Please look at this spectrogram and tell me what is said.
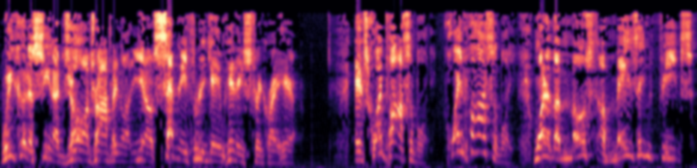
we could have seen a jaw dropping, uh, you know, 73 game hitting streak right here. It's quite possibly, quite possibly, one of the most amazing feats,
